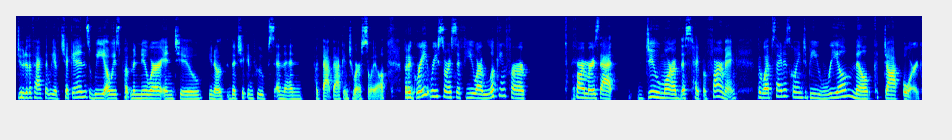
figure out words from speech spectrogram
due to the fact that we have chickens, we always put manure into, you know, the chicken poops and then put that back into our soil. But a great resource if you are looking for farmers that do more of this type of farming, the website is going to be realmilk.org.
